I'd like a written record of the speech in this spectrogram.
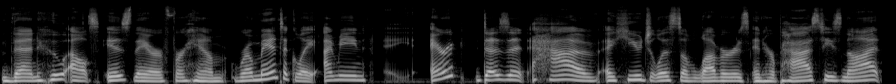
then who else is there for him romantically? I mean, Eric doesn't have a huge list of lovers in her past. He's not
